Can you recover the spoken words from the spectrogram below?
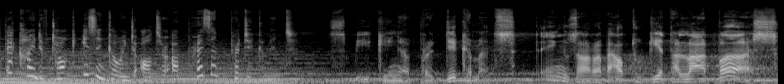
That kind of talk isn't going to alter our present predicament. Speaking of predicaments, things are about to get a lot worse.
